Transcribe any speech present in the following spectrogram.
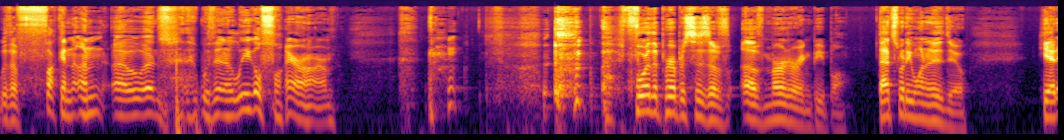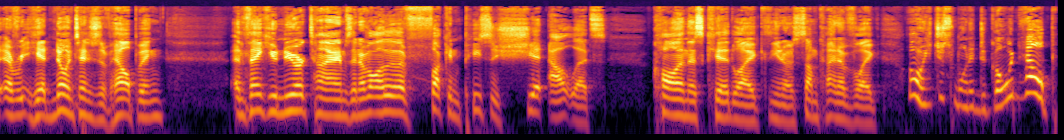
with a fucking un uh, with an illegal firearm for the purposes of of murdering people. That's what he wanted to do. He had every he had no intentions of helping. And thank you, New York Times and all the other fucking piece of shit outlets calling this kid like, you know, some kind of like, oh, he just wanted to go and help.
